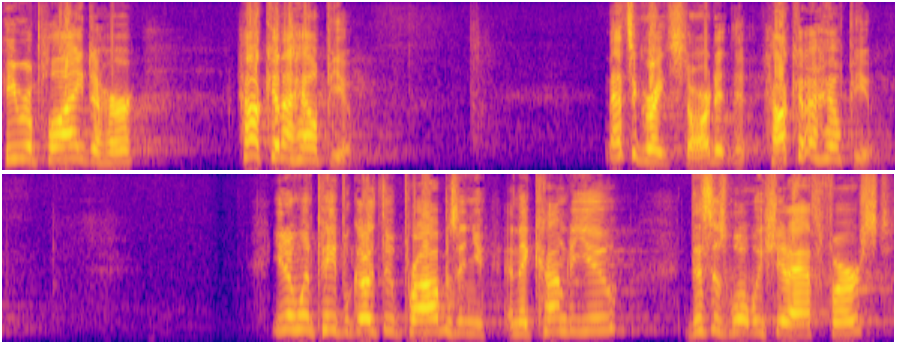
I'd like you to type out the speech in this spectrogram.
he replied to her, How can I help you? That's a great start, isn't it? How can I help you? You know, when people go through problems and, you, and they come to you, this is what we should ask first.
